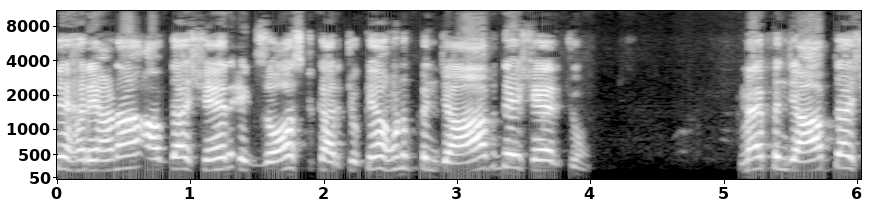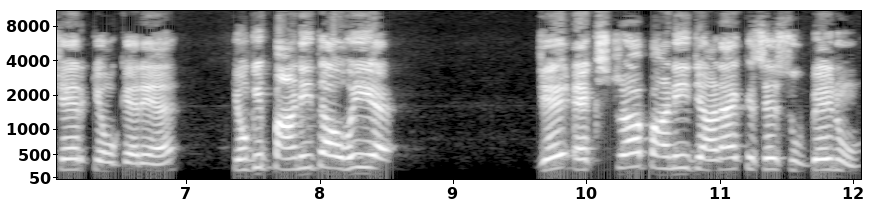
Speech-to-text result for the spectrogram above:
ਤੇ ਹਰਿਆਣਾ ਆਪਦਾ ਸ਼ੇਅਰ ਐਗਜ਼ੌਸਟ ਕਰ ਚੁੱਕਿਆ, ਹੁਣ ਪੰਜਾਬ ਦੇ ਸ਼ਹਿਰ ਚੋਂ। ਮੈਂ ਪੰਜਾਬ ਦਾ ਸ਼ੇਅਰ ਕਿਉਂ ਕਹਿ ਰਿਹਾ ਕਿਉਂਕਿ ਪਾਣੀ ਤਾਂ ਉਹੀ ਹੈ। ਜੇ ਐਕਸਟਰਾ ਪਾਣੀ ਜਾਣਾ ਕਿਸੇ ਸੂਬੇ ਨੂੰ,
